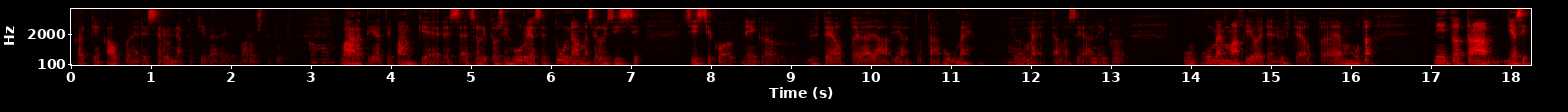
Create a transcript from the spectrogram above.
kaikkien kauppojen edessä rynnäkkökiväreiden varustetut Oho. vartijat ja pankkien edessä. Et se oli tosi hurja se tunnelma, siellä oli sissi, sissi niin yhteenottoja ja, ja tota, huume, Joo. huume, tällaisia Mm. niin hu, huumemafioiden yhteenottoja ja muuta. Niin tota, ja sitten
